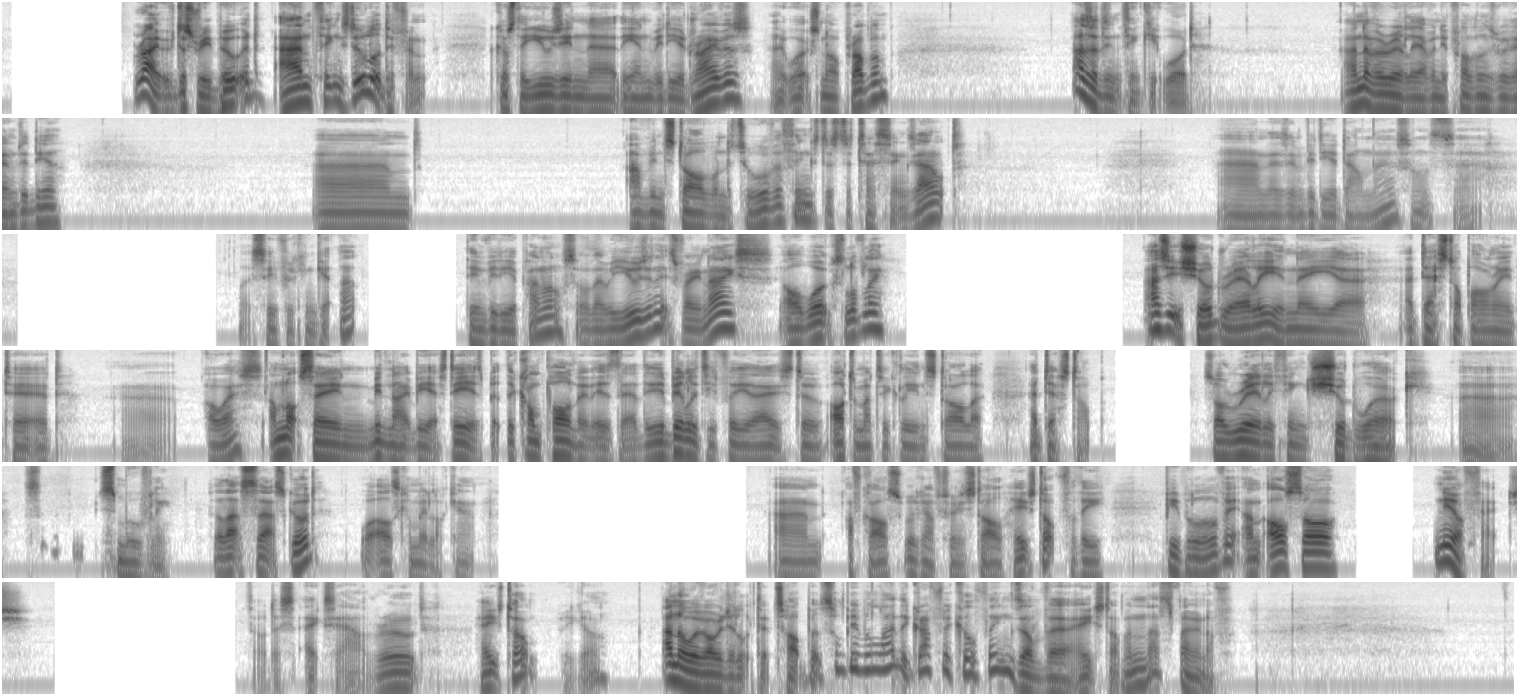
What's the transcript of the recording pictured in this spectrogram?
Right, we've just rebooted and things do look different because they're using uh, the NVIDIA drivers and it works no problem. As I didn't think it would. I never really have any problems with NVIDIA. And I've installed one or two other things just to test things out. And there's NVIDIA down there, so let's, uh, let's see if we can get that. The NVIDIA panel, so they were using it, it's very nice, all works lovely. As it should, really, in a, uh, a desktop orientated uh, OS. I'm not saying Midnight BSD is, but the component is there. The ability for you there is to automatically install a, a desktop. So really things should work uh, smoothly. So that's that's good. What else can we look at? And of course, we're going to have to install HTOP for the people who love it, and also NeoFetch. So I'll just exit out root. HTOP, we go. I know we've already looked at top, but some people like the graphical things of uh, HTOP, and that's fair enough.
